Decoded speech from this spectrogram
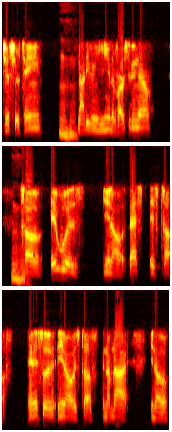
Just your team? Mm-hmm. Not even your university now. Mm-hmm. So it was, you know, that's it's tough and it's a you know it's tough. And I'm not, you know,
